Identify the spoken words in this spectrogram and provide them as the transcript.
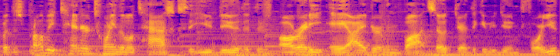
but there's probably 10 or 20 little tasks that you do that there's already AI driven bots out there that could be doing for you.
